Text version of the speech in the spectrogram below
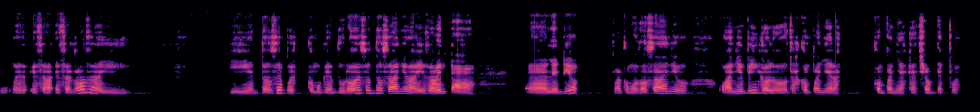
eh, esa, esa cosa y, y entonces pues como que duró esos dos años ahí, esa ventaja eh, les dio para como dos años o año y pico las otras compañeras compañías catch up después.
